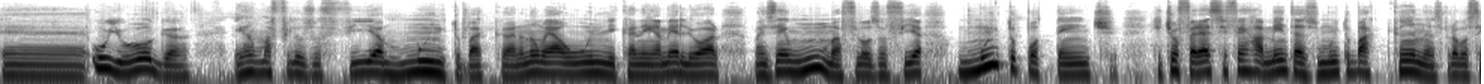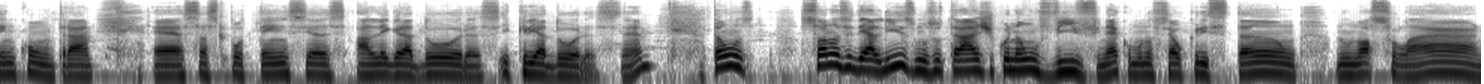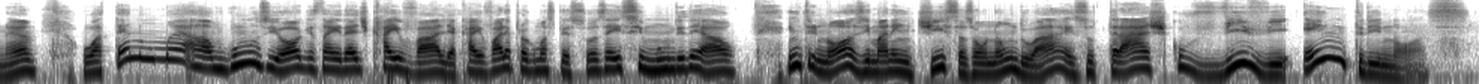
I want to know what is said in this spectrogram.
é, o yoga é uma filosofia muito bacana, não é a única nem a melhor, mas é uma filosofia muito potente que te oferece ferramentas muito bacanas para você encontrar essas potências alegradoras e criadoras, né? Então, Só nos idealismos o trágico não vive, né? Como no céu cristão, no nosso lar, né? Ou até numa alguns yogis na ideia de Kaivalya. Kaivalya para algumas pessoas é esse mundo ideal. Entre nós, imanentistas ou não duais, o trágico vive entre nós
